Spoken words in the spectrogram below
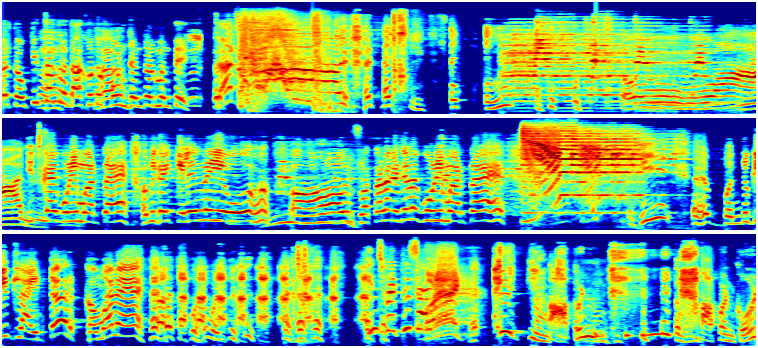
तर चौकीत चल दाखवतो हो. कोण जंटलमन ते. वा, आधीच काय गोळी मारताय? मी काही केलेलं नाहीये हो. अहो, स्वतःला कशाला गोळी मारताय? ही, बंदुकीत लायटर कमाल आहे. इन्स्पेक्टर साहेब. आपण आपण कोण?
